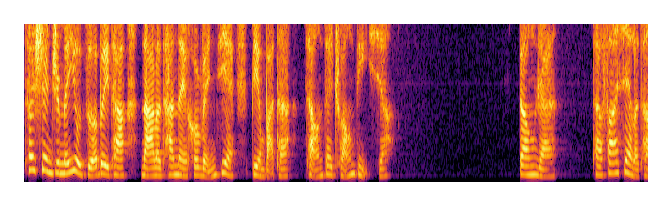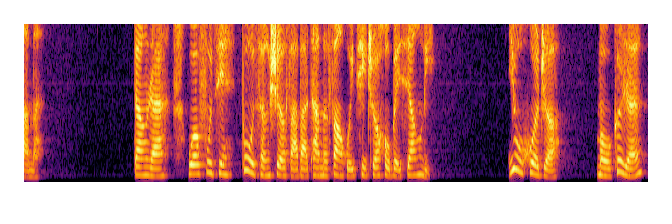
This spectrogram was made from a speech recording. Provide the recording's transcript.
他甚至没有责备他拿了他那盒文件，并把它藏在床底下。当然，他发现了他们。当然，我父亲不曾设法把他们放回汽车后备箱里。又或者，某个人，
